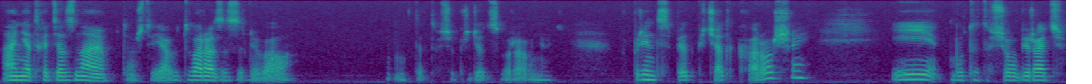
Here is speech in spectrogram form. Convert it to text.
А, нет, хотя знаю, потому что я в два раза заливала. Вот это все придется выравнивать. В принципе, отпечаток хороший. И вот это все убирать.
